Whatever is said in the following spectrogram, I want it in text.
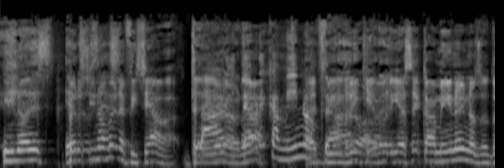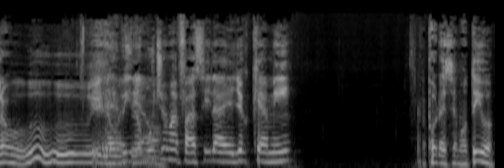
Y no des- Pero sí nos beneficiaba, te Claro, digo la te verdad. abre camino. Fin, Claro, abre- abría ese camino y nosotros, uh, uh, y les nos vino mucho más fácil a ellos que a mí por ese motivo.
